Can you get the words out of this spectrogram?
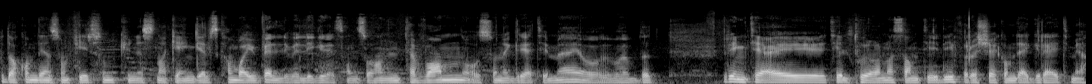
Da kom det en sånn fyr som kunne snakke engelsk. Han var jo veldig veldig greit, han, så han hentet vann og sånne greier til meg. og da ringte jeg til Tor Arne samtidig for å sjekke om det er greit med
